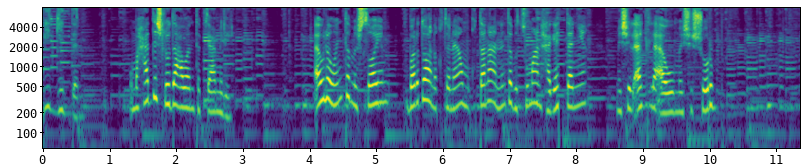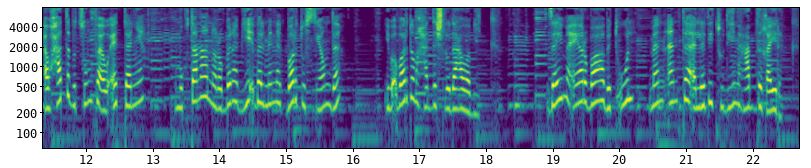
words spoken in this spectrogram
بيك جدا ومحدش له دعوة أنت بتعمل إيه. أو لو أنت مش صايم برضو عن اقتناع ومقتنع إن أنت بتصوم عن حاجات تانية مش الأكل أو مش الشرب أو حتى بتصوم في أوقات تانية ومقتنع إن ربنا بيقبل منك برضو الصيام ده يبقى برضو محدش له دعوة بيك. زي ما آية أربعة بتقول من أنت الذي تدين عبد غيرك؟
